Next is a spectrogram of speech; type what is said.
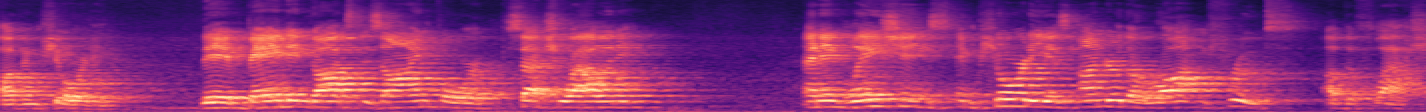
of impurity. They abandon God's design for sexuality. And in Galatians, impurity is under the rotten fruits of the flesh.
